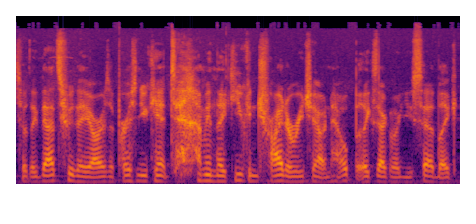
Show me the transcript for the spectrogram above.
So like that's who they are as a person. You can't. T- I mean, like you can try to reach out and help, but exactly like you said, like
